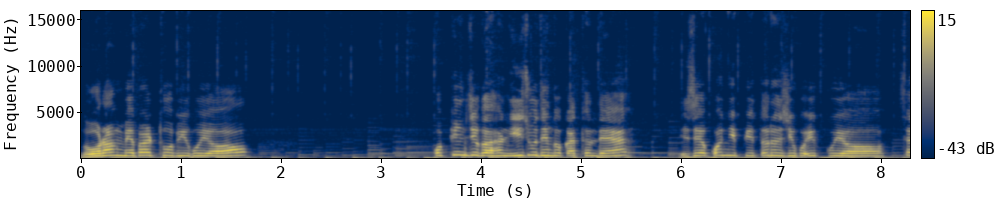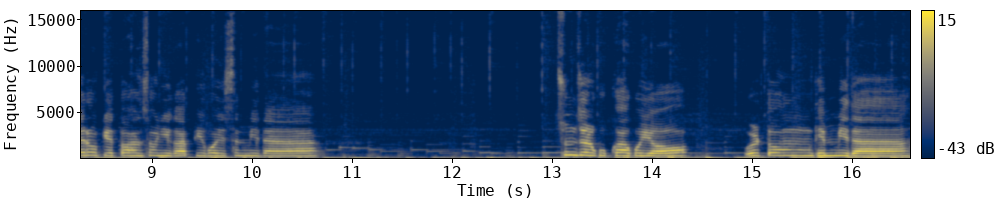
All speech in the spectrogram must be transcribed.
노랑 메발톱이고요. 꽃핀 지가 한 2주 된 것 같은데 이제 꽃잎이 떨어지고 있고요. 새롭게 또 한 송이가 피고 있습니다. 춘절국화고요. 월동됩니다.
